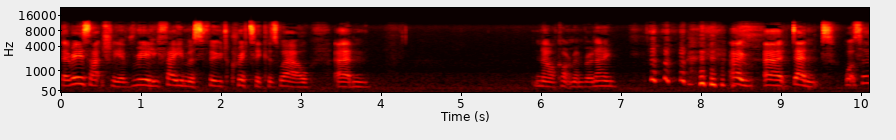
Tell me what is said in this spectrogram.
There is actually a really famous food critic as well. Um, now I can't remember her name. oh, uh, Dent. What's her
